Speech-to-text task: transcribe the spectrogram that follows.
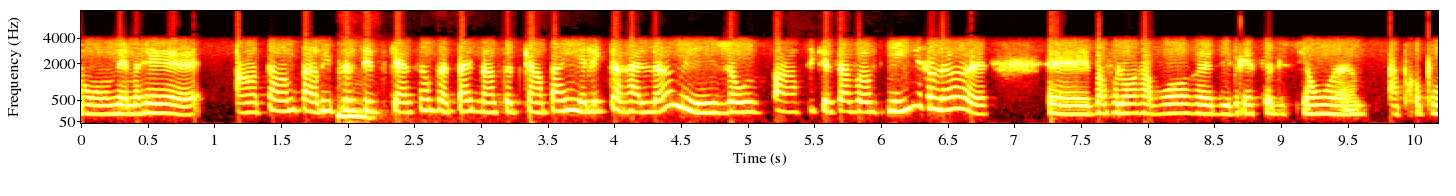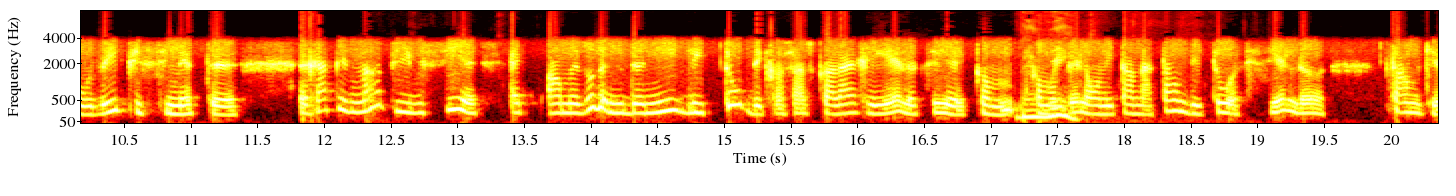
on aimerait entendre parler plus hmm. d'éducation peut-être dans cette campagne électorale-là, mais j'ose penser que ça va venir. Là, il va falloir avoir des vraies solutions à proposer, puis s'y mettre rapidement, puis aussi être en mesure de nous donner les taux de décrochage scolaire réels. Tu sais, comme, ben comme on dit, on est en attente des taux officiels. Là. Il semble que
